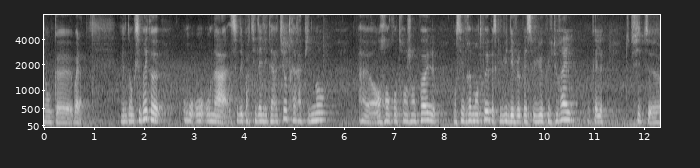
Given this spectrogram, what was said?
Donc euh, voilà. Euh, donc c'est vrai que on, a, sur des parties de la littérature, très rapidement, euh, en rencontrant Jean-Paul, on s'est vraiment trouvé parce que lui développait ce lieu culturel auquel tout de suite euh,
